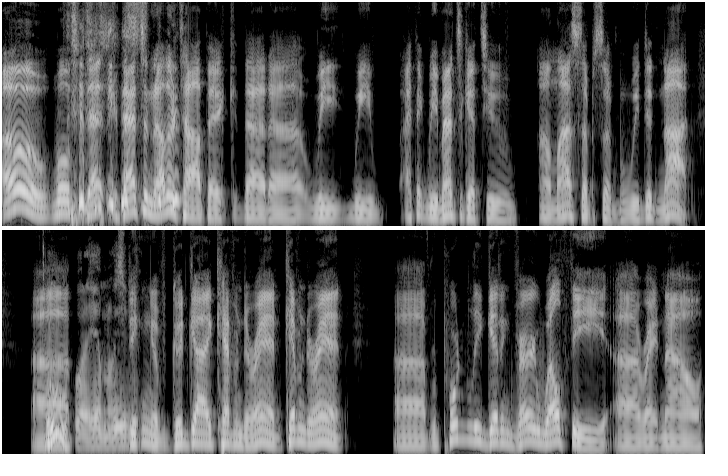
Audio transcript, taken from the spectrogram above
Oh well, that that's another topic that uh we we I think we meant to get to on last episode, but we did not. Uh, for him speaking of good guy Kevin Durant, Kevin Durant uh, reportedly getting very wealthy uh, right now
